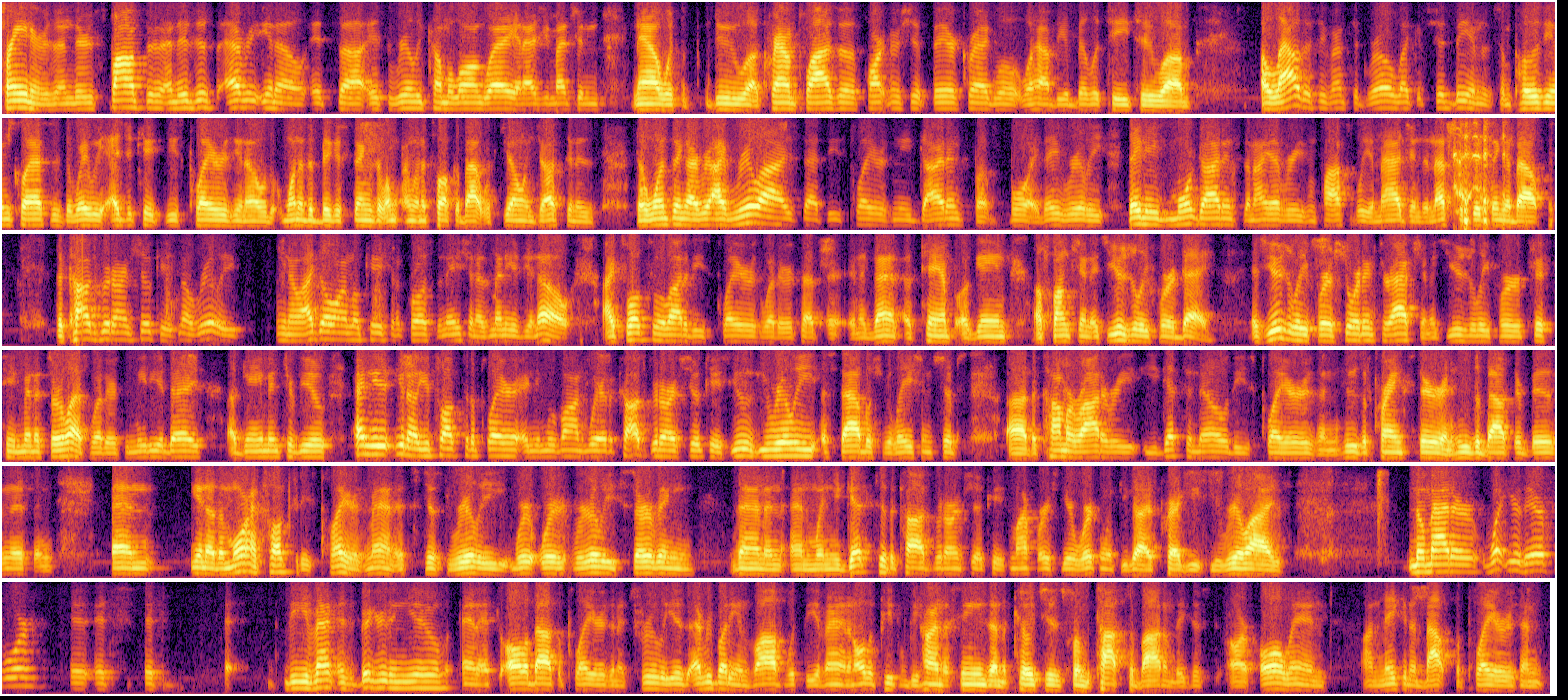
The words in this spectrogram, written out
trainers and there's sponsors and there's just every you know it's uh it's really come a long way. And as you mentioned now with the new uh, Crowne Plaza partnership there Craig will will have the ability to um allow this event to grow like it should be in the symposium classes the way we educate these players. You know one of the biggest things that I'm, I'm going to talk about with Joe and Justin is the one thing I re- I realize that these players need guidance, but boy, they really they need more guidance than I ever even possibly imagined, and that's the good thing about the College Gridiron Showcase. No, really, you know, I go on location across the nation, as many of you know. I talk to a lot of these players, whether it's at an event, a camp, a game, a function. It's usually for a day. It's usually for a short interaction. It's usually for 15 minutes or less, whether it's a media day, a game interview, and you you know you talk to the player and you move on. Where the College Gridiron Showcase, you you really establish relationships, uh, the camaraderie. You get to know these players and who's a prankster and who's about their business and and you know the more I talk to these players, man, it's just really we're we're, we're really serving them and and when you get to the College Gridiron Showcase, my first year working with you guys, Craig, you, you realize no matter what you're there for, it, it's it's the event is bigger than you and it's all about the players and it truly is. Everybody involved with the event and all the people behind the scenes and the coaches from top to bottom they just are all in on making about the players. And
